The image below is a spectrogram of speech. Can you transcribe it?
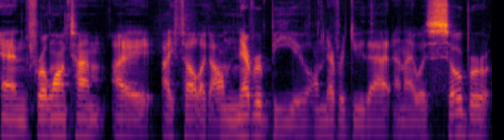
And for a long time, I I felt like I'll never be you. I'll never do that. And I was sober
